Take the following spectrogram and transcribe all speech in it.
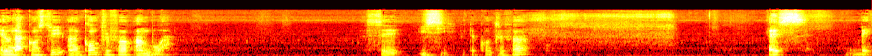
Et on a construit un contrefort en bois. C'est ici le contrefort. SB.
